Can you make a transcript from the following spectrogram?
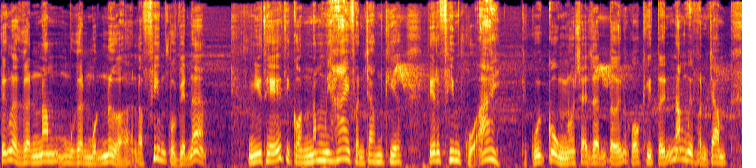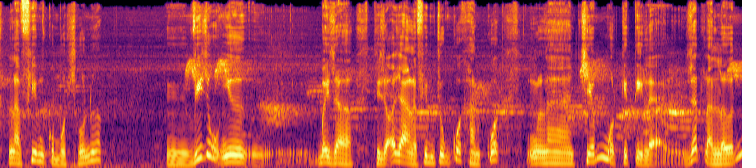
tức là gần năm gần một nửa là phim của Việt Nam. Như thế thì còn 52% kia, thế là phim của ai? Thì cuối cùng nó sẽ dẫn tới nó có khi tới 50% là phim của một số nước. Ừ, ví dụ như ừ, bây giờ thì rõ ràng là phim Trung Quốc, Hàn Quốc là chiếm một cái tỷ lệ rất là lớn.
